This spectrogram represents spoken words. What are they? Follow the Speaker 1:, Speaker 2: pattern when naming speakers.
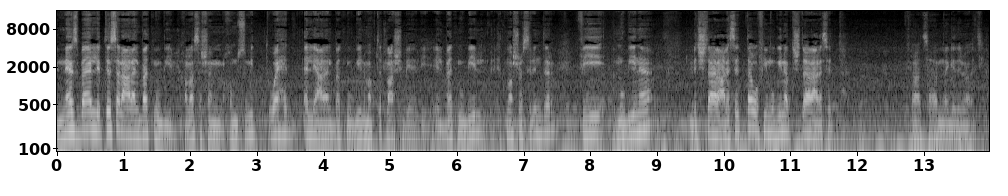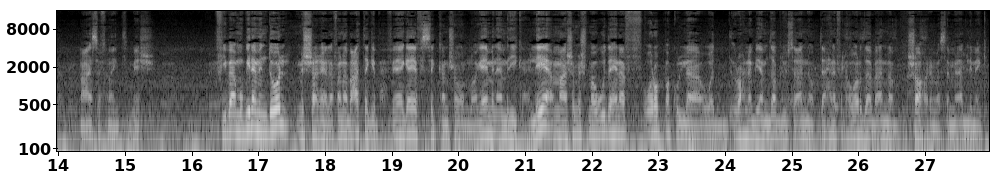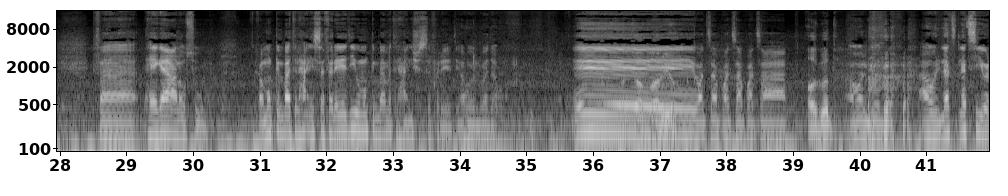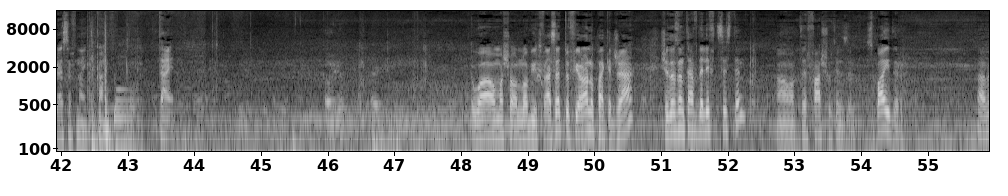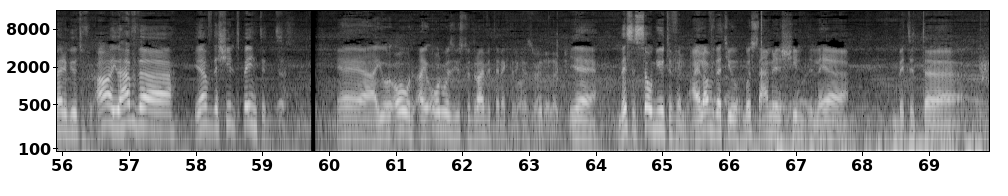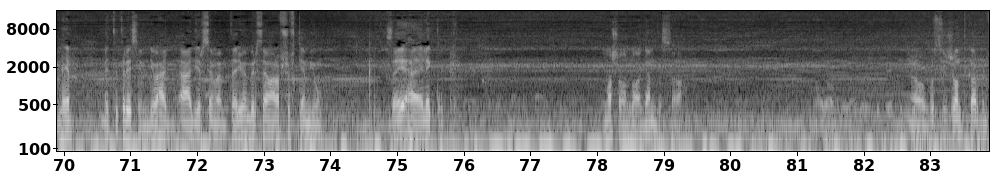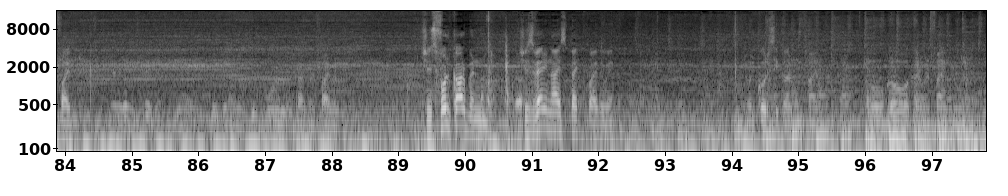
Speaker 1: الناس بقى اللي بتسأل على ال Batmobile خلاص عشان 500 واحد قال لي على ال Batmobile ما بتطلعش بيها ليه؟ ال Batmobile 12 سلندر في بوبينة بتشتغل على ستة وفي بوبينة بتشتغل على ستة. في واحد صاحبنا جه دلوقتي معاه SF90 ماشي. في بقى بوبينة من دول مش شغالة فأنا بعت أجيبها. فهي جاية في السكة إن شاء الله جاية من أمريكا. ليه؟ عشان مش موجودة هنا في أوروبا كلها. ود... رحنا BMW سألنا وبتاع. إحنا في الحوار ده بقالنا شهر مثلا من قبل ما أجي. فهي جاية على وصول فممكن بقى تلحقني السفرية دي وممكن بقى ما تلحقنيش السفرية دي. أهو الواد أهو. إيه واتساب واتساب واتساب
Speaker 2: All good?
Speaker 1: all good. أهو let's let's see your SF90 come. تعال.
Speaker 2: How are you?
Speaker 1: واو ما شاء الله said to Fiorano package ها؟ She doesn't have the lift system آه ما بترفعش وتنزل. Spider. ah very beautiful. ah you have the you have the shield painted. Yeah you always I always used to drive it electric as well.
Speaker 2: Good electric.
Speaker 1: yeah this is so beautiful. I love that you بص عامل الشيلد اللي هي بتت اللي هي بتترسم. دي واحد قاعد يرسمها تقريبا بيرسمها معرفش في كام يوم. سايقها الكتريك ما شاء الله جامدة الصراحة. آه بص الجنط carbon fiber she's full carbon. She's very nice spec by the way. والكرسي carbon fiber وجوه carbon fiber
